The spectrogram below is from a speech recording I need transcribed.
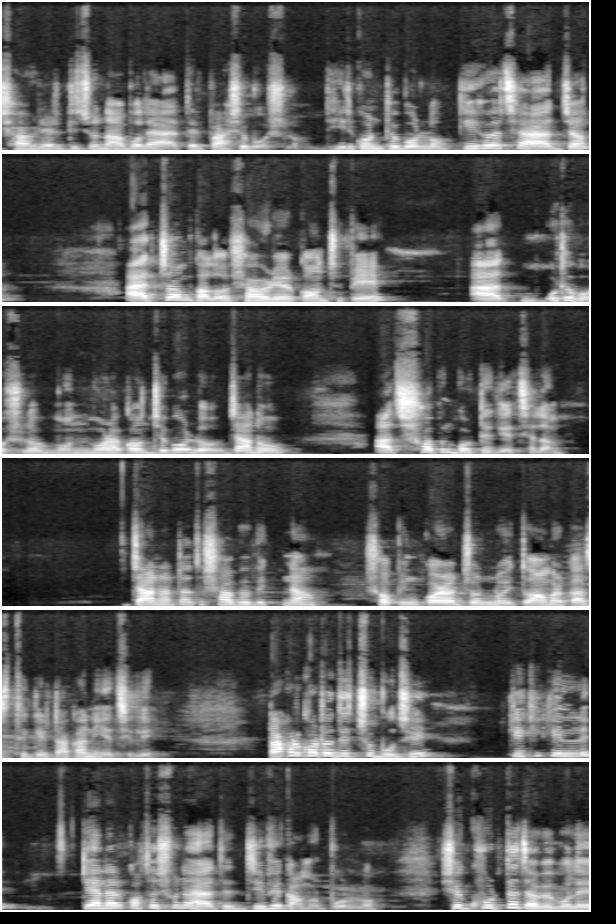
শাহরিয়ার কিছু না বলে আয়াতের পাশে বসল। ধীর কণ্ঠে বলল, কি হয়েছে আয়াতজান আয়াত চমকালো শাহরিয়ার কণ্ঠ পেয়ে আয়াত উঠে বসল। মন মরা কণ্ঠে বলল, জানো আজ শপিং করতে গিয়েছিলাম। জানাটা তো স্বাভাবিক না শপিং করার জন্যই তো আমার কাছ থেকে টাকা নিয়েছিলি। টাকার খটা দিচ্ছ বুঝি? কী কী কিনলি? কেনার কথা শুনে আয়াতের জিভে কামড় পড়ল। সে ঘুরতে যাবে বলে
